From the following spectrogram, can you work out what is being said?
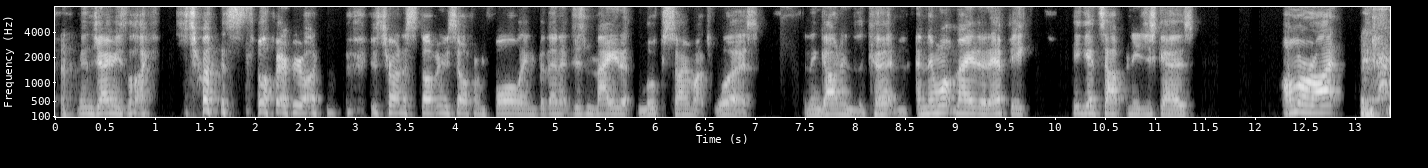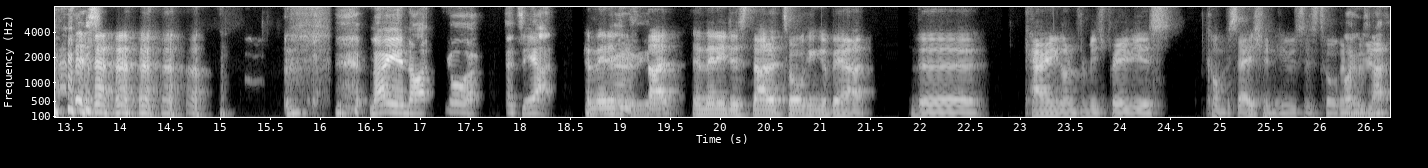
Then Jamie's like he's trying to stop everyone. He's trying to stop himself from falling, but then it just made it look so much worse. And then going into the curtain, and then what made it epic? He gets up and he just goes, I'm all right. no, you're not. You're that's out. And then he just start, and then he just started talking about the carrying on from his previous conversation. He was just talking about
